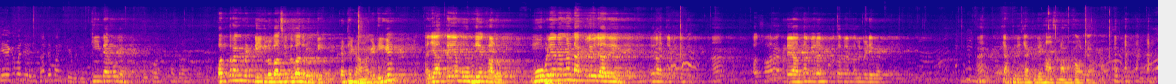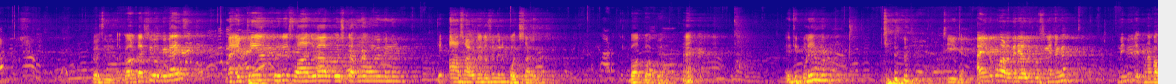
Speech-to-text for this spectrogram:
6 ਵਜੇ 5:30 6 ਵਜੇ ਕੀ ਟਾਈਮ ਹੋ ਗਿਆ? 15 ਮਿੰਟ ਢੀਕ ਲਓ ਬਸ ਇਸ ਤੋਂ ਬਾਅਦ ਰੋਟੀ ਇਕੱਠੇ ਖਾਵਾਂਗੇ ਠੀਕ ਹੈ? ਅਜੇ ਆਤੇ ਆ ਮੂੰਗਫਲੀਆਂ ਖਾ ਲਓ। ਮੂੰਗਫਲੀਆਂ ਨਾਲ ਨਾ ਡੱਕ ਲਿਓ ਜਿਆਦੇ। ਫਿਰ ਅੱਜ ਨੂੰ ਹਾਂ? ਉਹ ਸਾਰਾ ਖੜਿਆ ਤਾਂ ਮੇਰਾ ਵੀ ਕੁੜਤਾ ਲਵੇੜੇਗਾ ਹਾਂ? ਚੱਕ ਦੇ ਚੱਕ ਦੇ ਹਾਸਨਾ ਮਖੌਲ ਕਰ ਕੁਝ ਨਹੀਂ God bless you okay guys ਮੈਂ ਇੱਥੇ ਆ, ਕਿਸੇ ਨੇ ਸਵਾਲ ਜਵਾਬ ਕੁਝ ਕਰਨਾ ਹੋਵੇ ਮੈਨੂੰ, ਤੇ ਆ ਸਕਦੇ ਹੋ ਤੁਸੀਂ, ਮੈਨੂੰ ਪੁੱਛ ਸਕਦੇ ਹੋ। ਬਹੁਤ ਬਹੁਤ ਪਿਆਰ, ਹੈ? ਇੱਥੇ ਕੁੜੇ ਆਵਾਂ ਠੀਕ ਹੈ। ਆਏ ਨੂੰ ਘੁਮਾ ਮੇਰੇ ਵੱਲ ਕੁਰਸੀਆਂ, ਚੰਗਾ? ਮੈਨੂੰ ਹੀ ਦੇਖਣਾ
